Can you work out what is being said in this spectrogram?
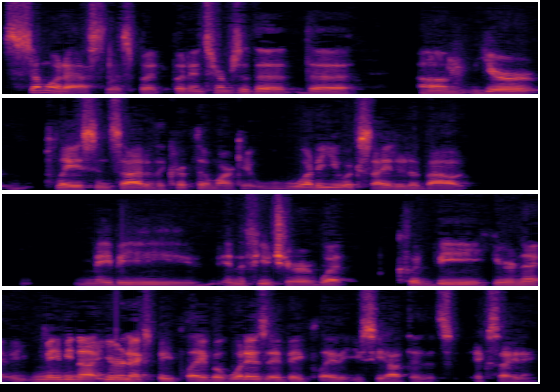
somewhat asked this, but but in terms of the the um, your place inside of the crypto market, what are you excited about? Maybe in the future, what could be your ne- maybe not your next big play, but what is a big play that you see out there that's exciting?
